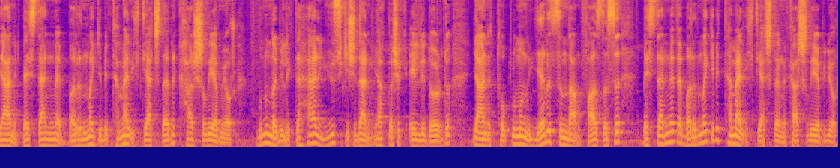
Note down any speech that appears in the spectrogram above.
Yani beslenme, barınma gibi temel ihtiyaçlarını karşılayamıyor. Bununla birlikte her 100 kişiden yaklaşık 54'ü yani toplumun yarısından fazlası beslenme ve barınma gibi temel ihtiyaçlarını karşılayabiliyor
